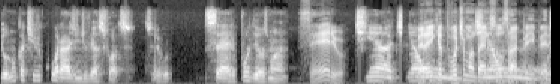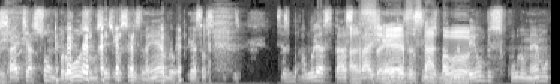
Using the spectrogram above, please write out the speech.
eu nunca tive coragem de ver as fotos. Você ligou? Sério, por Deus, mano. Sério? Tinha, tinha Peraí um, que eu vou te mandar no seu zap um- aí, peraí. Um site assombroso, não sei se vocês lembram. Essas, esses bagulhos, as, as Nossa, é tragédias, assim, os bagulhos bem obscuro mesmo,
